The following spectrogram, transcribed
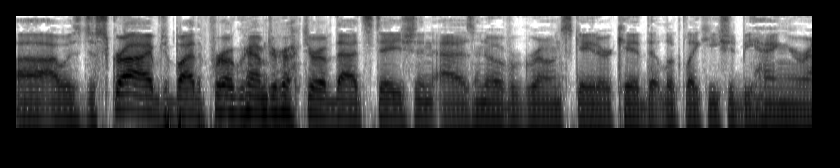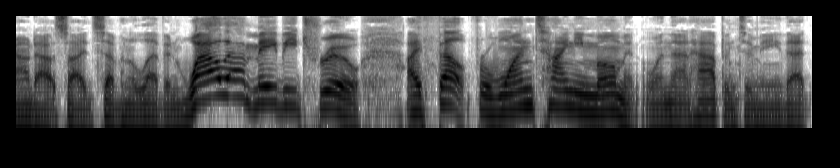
Uh, I was described by the program director of that station as an overgrown skater kid that looked like he should be hanging around outside 7 Eleven. While that may be true, I felt for one tiny moment when that happened to me that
